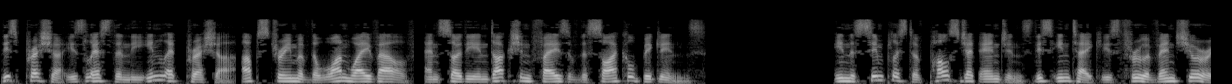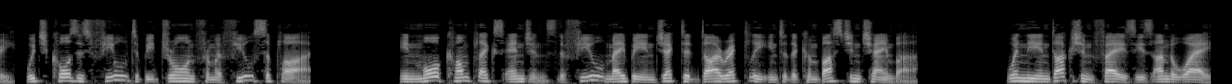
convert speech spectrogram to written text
This pressure is less than the inlet pressure upstream of the one-way valve, and so the induction phase of the cycle begins. In the simplest of pulsejet engines this intake is through a venturi, which causes fuel to be drawn from a fuel supply. In more complex engines the fuel may be injected directly into the combustion chamber. When the induction phase is underway,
